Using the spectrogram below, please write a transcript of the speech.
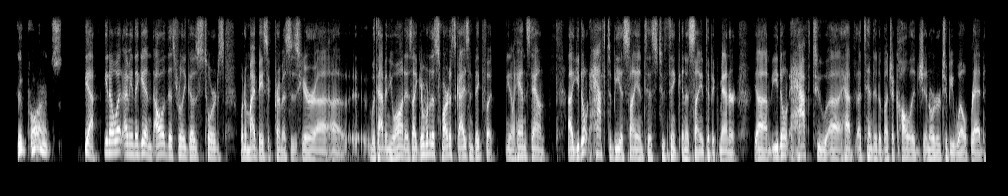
Good points. Yeah, you know what? I mean, again, all of this really goes towards one of my basic premises here uh, uh, with having you on is like you're one of the smartest guys in Bigfoot, you know, hands down. Uh, you don't have to be a scientist to think in a scientific manner. Um, you don't have to uh, have attended a bunch of college in order to be well read.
